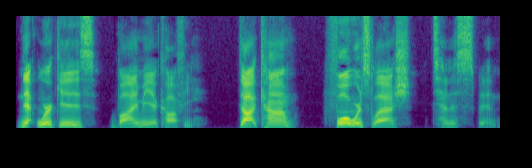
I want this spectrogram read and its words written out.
network is buymeacoffee.com forward slash tennis spin.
